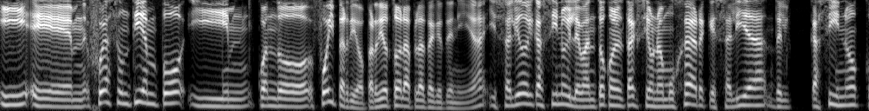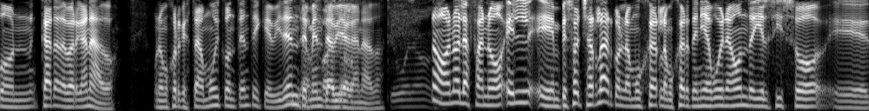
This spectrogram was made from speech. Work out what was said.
Y eh, fue hace un tiempo y mm, cuando fue y perdió, perdió toda la plata que tenía y salió del casino y levantó con el taxi a una mujer que salía del casino con cara de haber ganado. Una mujer que estaba muy contenta y que evidentemente había ganado. No, no le afanó. Él eh, empezó a charlar con la mujer, la mujer tenía buena onda y él se hizo, eh,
